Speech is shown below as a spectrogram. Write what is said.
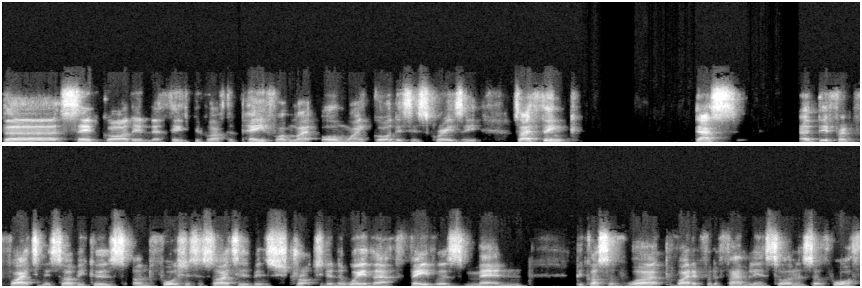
the safeguarding, the things people have to pay for. I'm like, oh my god, this is crazy. So I think that's a different fight in itself because unfortunately society has been structured in a way that favors men because of work provided for the family and so on and so forth.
